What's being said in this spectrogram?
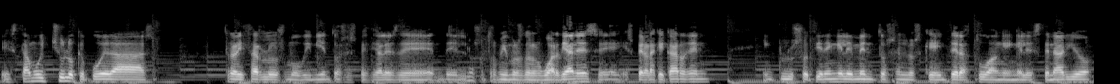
Está muy chulo que puedas realizar los movimientos especiales de, de los otros miembros de los guardianes, eh, esperar a que carguen. Incluso tienen elementos en los que interactúan en el escenario.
